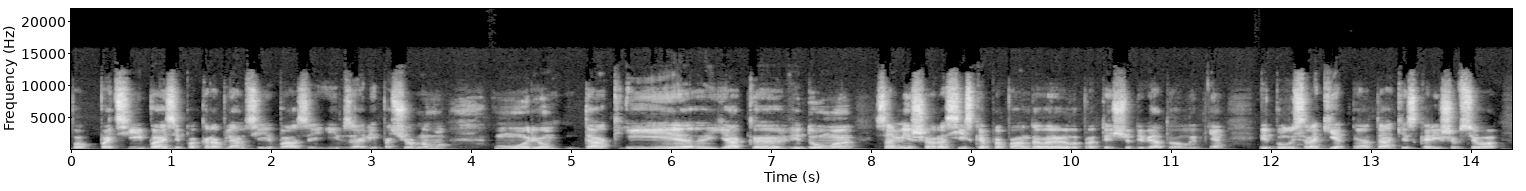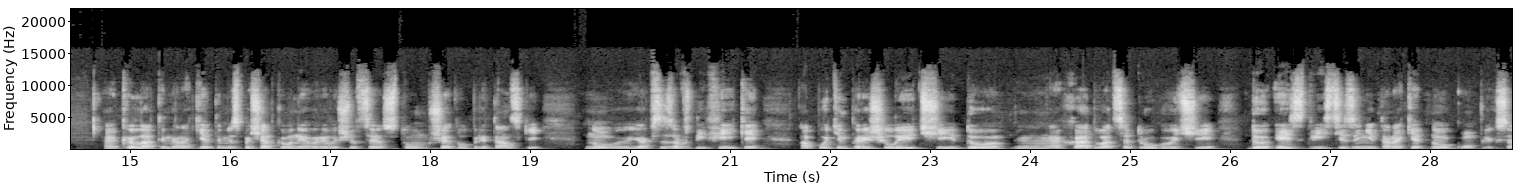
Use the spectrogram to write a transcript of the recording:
по, по цій базі, по кораблям цієї бази, і взагалі по Чорному морю. Так і як відомо, самі ж російська пропаганда говорила про те, що 9 липня відбулись ракетні атаки, скоріше всього, крилатими ракетами. Спочатку вони говорили, що це Storm Shadow британський, ну як завжди, фейки а потім перейшли чи до Х-22, чи до С-200 зенітно-ракетного комплексу.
